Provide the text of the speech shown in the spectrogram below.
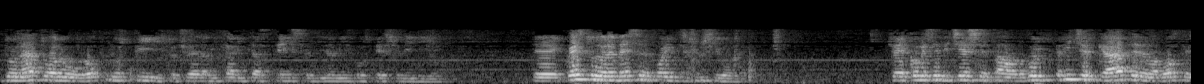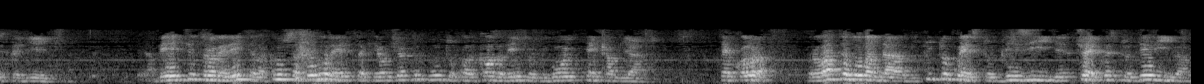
donato a loro lo spirito, cioè la vitalità stessa, il dinamismo stesso di Dio. Eh, questo dovrebbe essere fuori discussione. Cioè è come se dicesse Paolo, voi ricercate nella vostra esperienza, avete, troverete la consapevolezza che a un certo punto qualcosa dentro di voi è cambiato. Ecco, allora provate a domandarvi, tutto questo desiderio, cioè questo deriva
